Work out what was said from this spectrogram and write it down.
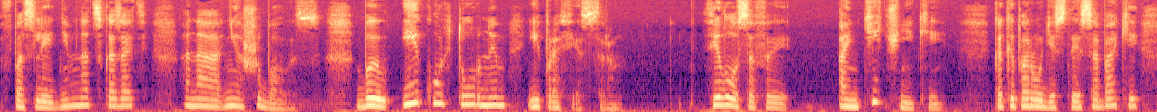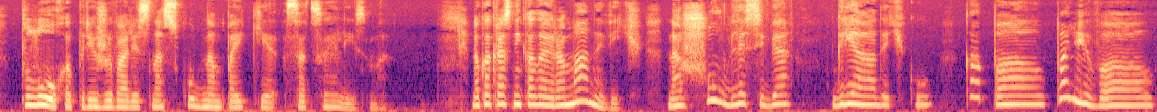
В последнем, надо сказать, она не ошибалась. Был и культурным, и профессором. Философы-античники, как и породистые собаки, плохо приживались на скудном пайке социализма. Но как раз Николай Романович нашел для себя грядочку, копал, поливал,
